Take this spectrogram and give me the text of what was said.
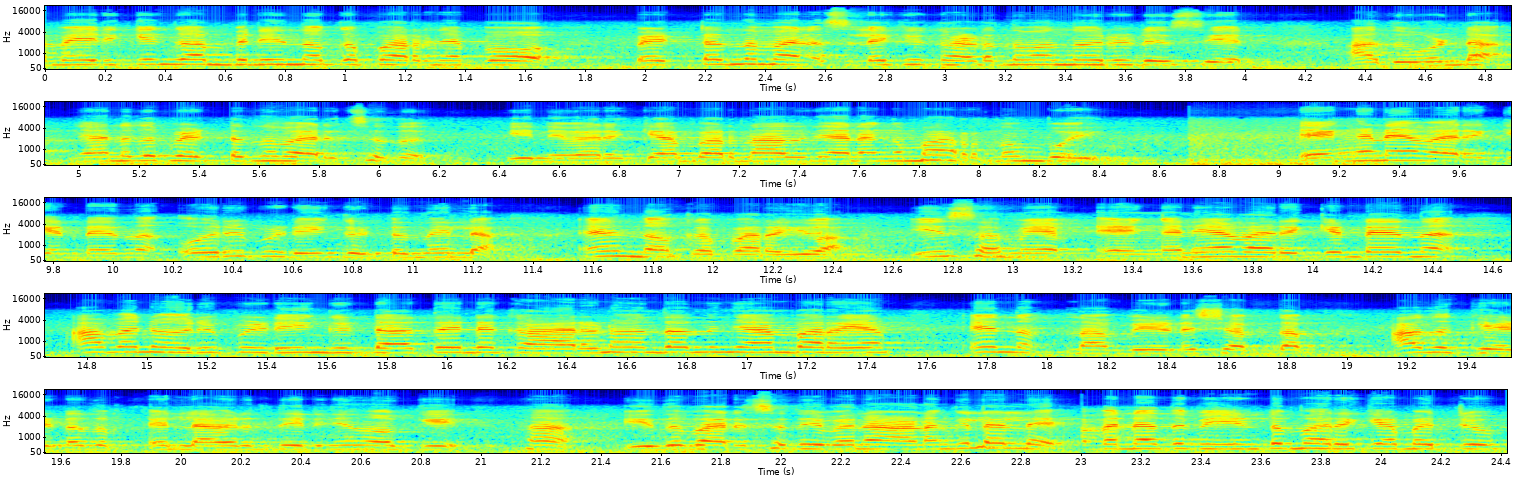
അമേരിക്കൻ കമ്പനി എന്നൊക്കെ പറഞ്ഞപ്പോൾ പെട്ടെന്ന് മനസ്സിലേക്ക് കടന്നു വന്ന ഒരു ഡിസൈൻ അതുകൊണ്ടാണ് ഞാനത് പെട്ടെന്ന് വരച്ചത്. ഇനി വരയ്ക്കാൻ പറഞ്ഞാൽ അത് ഞാനങ്ങ് മറന്നും പോയി. എങ്ങനെയാ വരയ്ക്കേണ്ടതെന്ന് ഒരു പിടിയും കിട്ടുന്നില്ല എന്നൊക്കെ പറയുക ഈ സമയം എങ്ങനെയാ വരയ്ക്കേണ്ടതെന്ന്? അവൻ ഒരു പിടിയും കിട്ടാത്തതിന്റെ കാരണം എന്താണെന്ന് ഞാൻ പറയാം എന്നും നവ്യയുടെ ശബ്ദം. അത് കേട്ടതും എല്ലാവരും തിരിഞ്ഞു നോക്കി. ഇത് വരച്ചത് ഇവനാണെങ്കിലല്ലേ? അവനത് വീണ്ടും വരയ്ക്കാൻ പറ്റും.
